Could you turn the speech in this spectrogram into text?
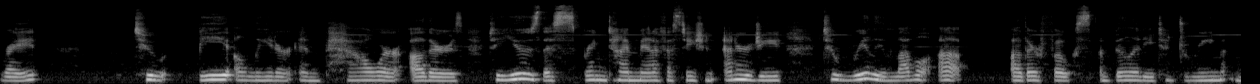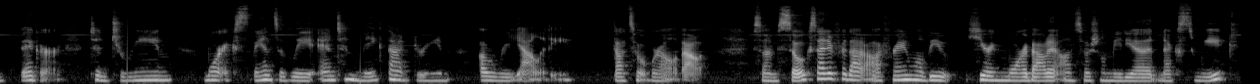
right? To be a leader, empower others to use this springtime manifestation energy to really level up other folks' ability to dream bigger, to dream more expansively, and to make that dream a reality. That's what we're all about. So I'm so excited for that offering. We'll be hearing more about it on social media next week.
